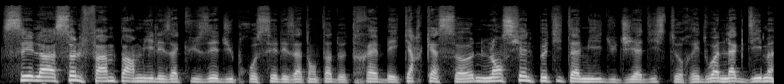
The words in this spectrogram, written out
C'est la seule femme parmi les accusés du procès des attentats de Trèbes et Carcassonne. L'ancienne petite amie du djihadiste Redouane Lagdim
